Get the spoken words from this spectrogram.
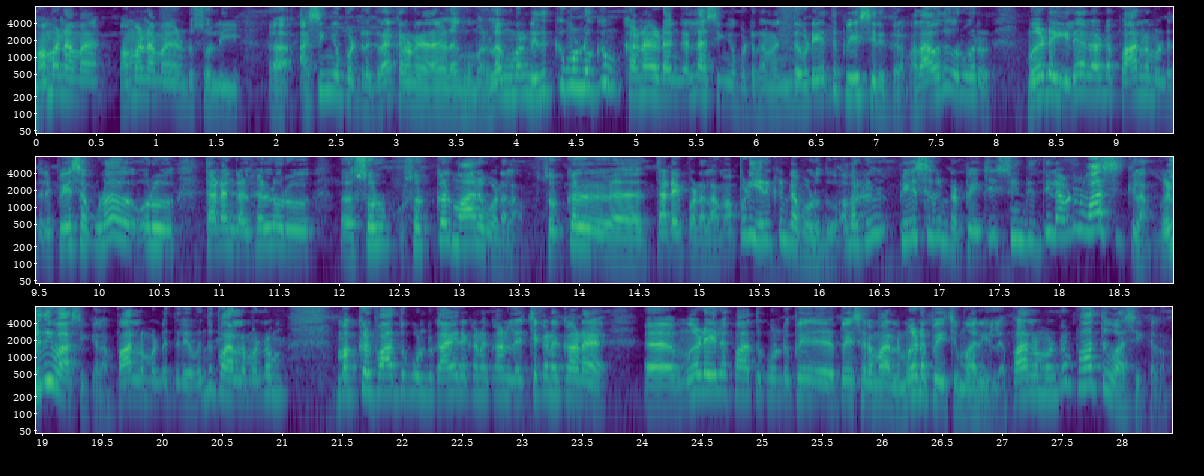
மம நம மம நம என்று சொல்லி அசிங்கப்பட்டிருக்கிறார் கருணாநிதி இளங்குமரன். இளங்குமரன் இதுக்கு முன்னுக்கும் கன இடங்களில் அசிங்கப்பட்டிருக்கிறார். இந்த விடயத்தை பேசியிருக்கிறோம் அதாவது ஒருவர் மேடையிலே அல்லாட்ட பார்லமெண்டத்தில் பேசக்கூட ஒரு தடங்கல்கள் ஒரு சொல் சொற்கள் மாறுபடலாம். சொற்கள் தடைப்படலாம். அப்படி இருக்கின்ற பொழுது அவர்கள் பேசுகின்ற பேச்சை சிந்தித்து அவர்கள் வாசிக்கலாம். எழுதி வாசிக்கலாம். பார்லமெண்டத்திலே வந்து பார்லமெண்டம் மக்கள் பார்த்து கொண்டு ஆயிரக்கணக்கான லட்சக்கணக்கான மேடையில் பார்த்து கொண்டு பே பேசுகிற மாதிரி இல்லை. மேடை பேச்சு மாதிரி இல்லை. பார்லமெண்டம் பார்த்து வாசிக்கலாம்.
